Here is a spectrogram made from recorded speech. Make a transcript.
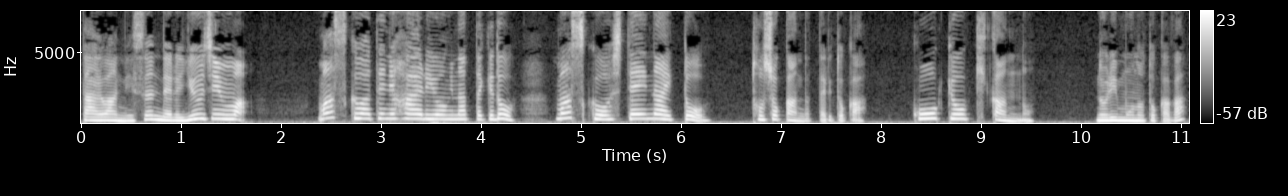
台湾に住んでる友人は、マスクは手に入るようになったけど、マスクをしていないと図書館だったりとか、公共機関の乗り物とかが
